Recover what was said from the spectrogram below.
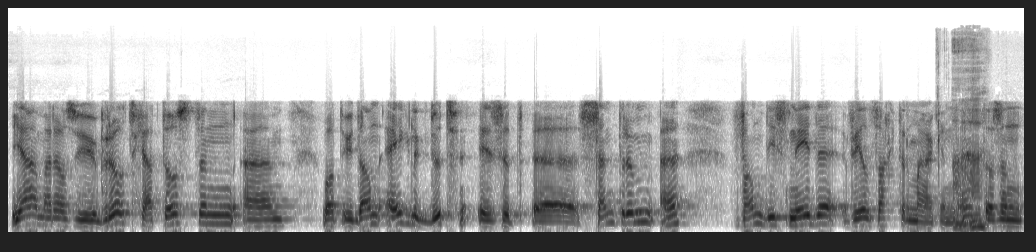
Ja, maar als u uw brood gaat toasten, uh, wat u dan eigenlijk doet, is het uh, centrum van die snede veel zachter maken. Hè. Dat is een,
